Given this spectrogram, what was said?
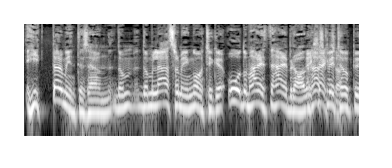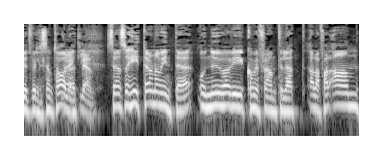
hittar dem inte sen. De, de läser dem en gång och tycker åh, de här, är- det här är bra. Den här ska vi ta upp i utvecklingssamtalet. Verkligen. Sen så hittar de dem inte och nu har vi kommit fram till att i alla fall Ann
